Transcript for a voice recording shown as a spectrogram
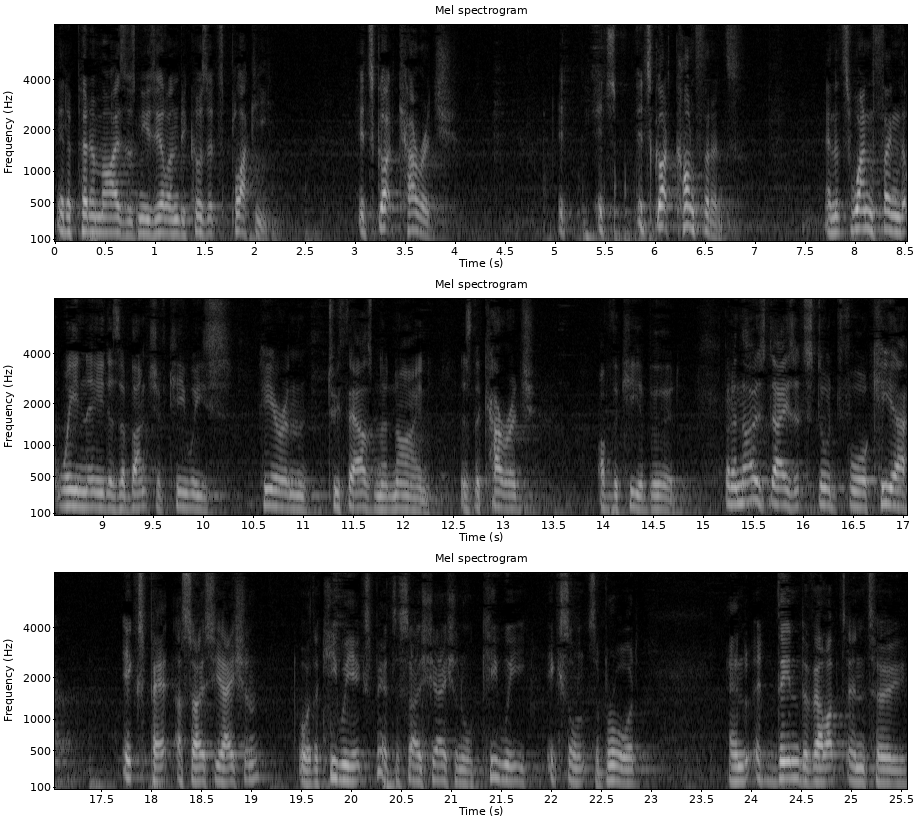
it epitomises New Zealand because it's plucky. It's got courage. It, it's, it's got confidence. And it's one thing that we need as a bunch of Kiwis here in 2009 is the courage of the Kea bird. But in those days it stood for Kea Expat Association or the Kiwi Expats Association or Kiwi Excellence Abroad and it then developed into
